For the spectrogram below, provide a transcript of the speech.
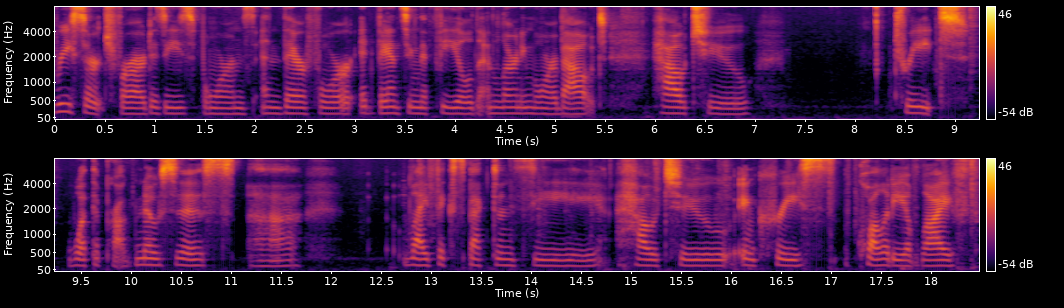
research for our disease forms and therefore advancing the field and learning more about how to treat what the prognosis, uh, life expectancy, how to increase quality of life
